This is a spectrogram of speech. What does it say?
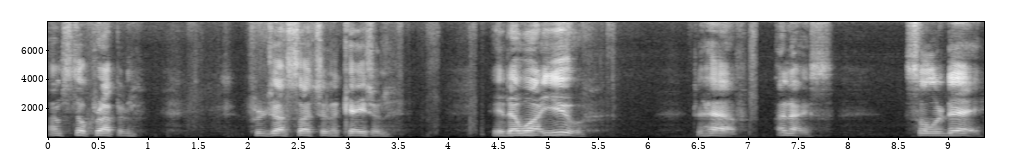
I'm still prepping for just such an occasion. And I want you to have a nice solar day.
